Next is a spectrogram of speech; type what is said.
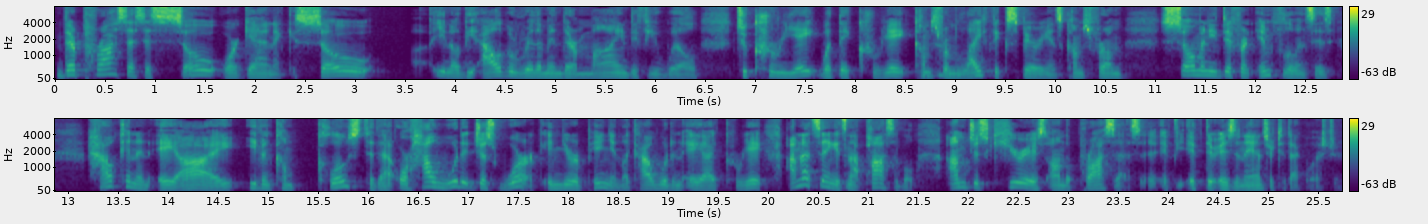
Their process is so organic, so you know the algorithm in their mind if you will to create what they create comes from mm-hmm. life experience comes from so many different influences. How can an ai even come close to that? Or how would it just work in your opinion? Like how would an ai create? I'm not saying it's not possible. I'm just curious on the process if if there is an answer to that question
